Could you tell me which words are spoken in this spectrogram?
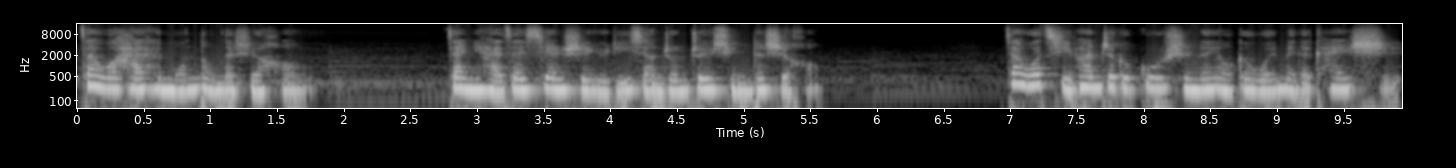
在我还很懵懂的时候。在你还在现实与理想中追寻的时候，在我期盼这个故事能有个唯美的开始，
